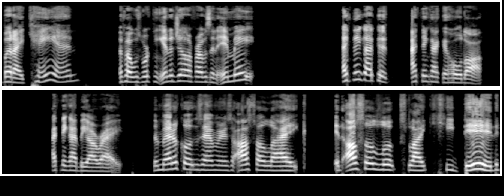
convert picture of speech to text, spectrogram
but I can if I was working in a jail or if I was an inmate. I think I could. I think I could hold off. I think I'd be all right. The medical examiner is also like it also looks like he did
